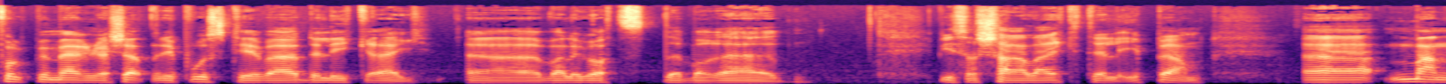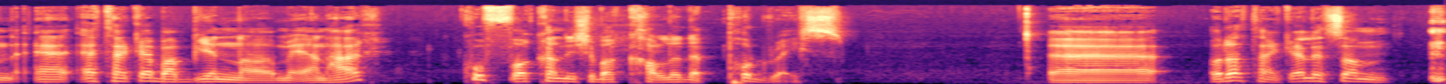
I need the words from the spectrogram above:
folk blir mer engasjert når de er positive, det liker jeg uh, veldig godt. Det bare viser kjærleik til IP-en. Men jeg, jeg tenker jeg bare begynner med en her. Hvorfor kan de ikke bare kalle det podrace? Og da tenker jeg litt sånn Ja,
